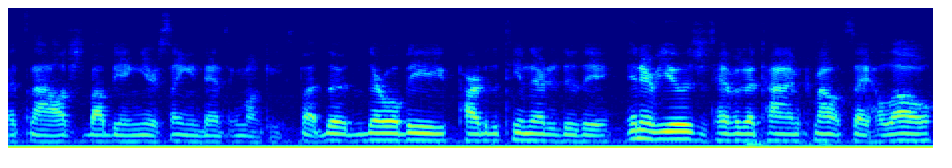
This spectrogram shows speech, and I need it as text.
It's not all just about being here singing dancing monkeys. But there, there will be part of the team there to do the interviews, just have a good time, come out, say hello.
